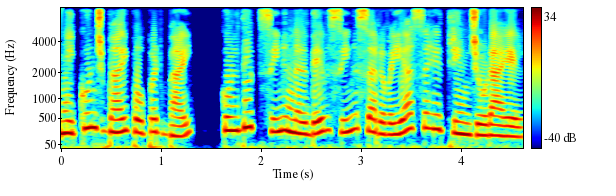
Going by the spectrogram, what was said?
નિકુંજભાઈ પોપટભાઈ કુલદીપસિંહ નલદેવસિંહ સરવૈયા સહિત ટીમ જોડાયેલ.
